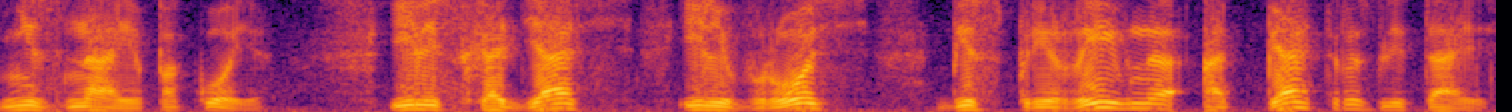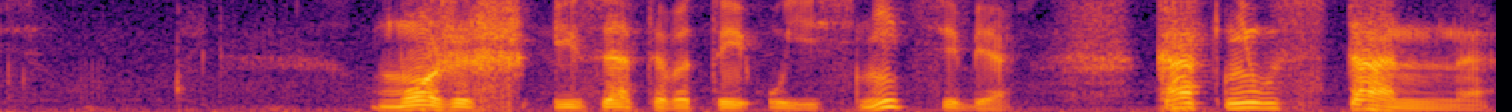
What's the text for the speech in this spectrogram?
не зная покоя, или сходясь, или врозь, беспрерывно опять разлетаясь. Можешь из этого ты уяснить себе, как неустанно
